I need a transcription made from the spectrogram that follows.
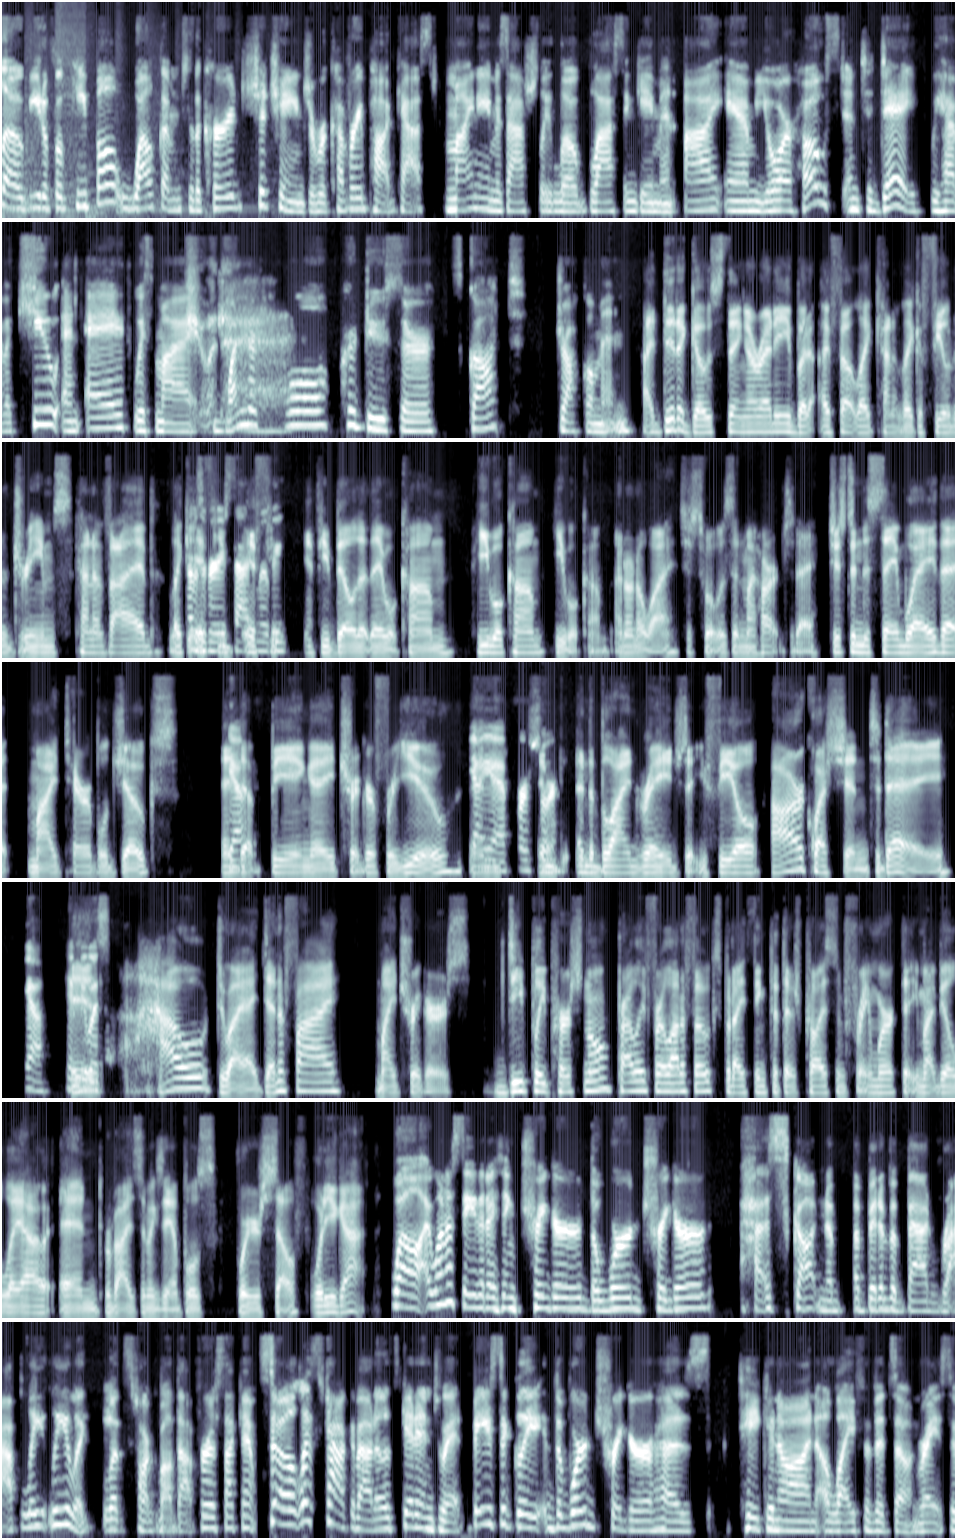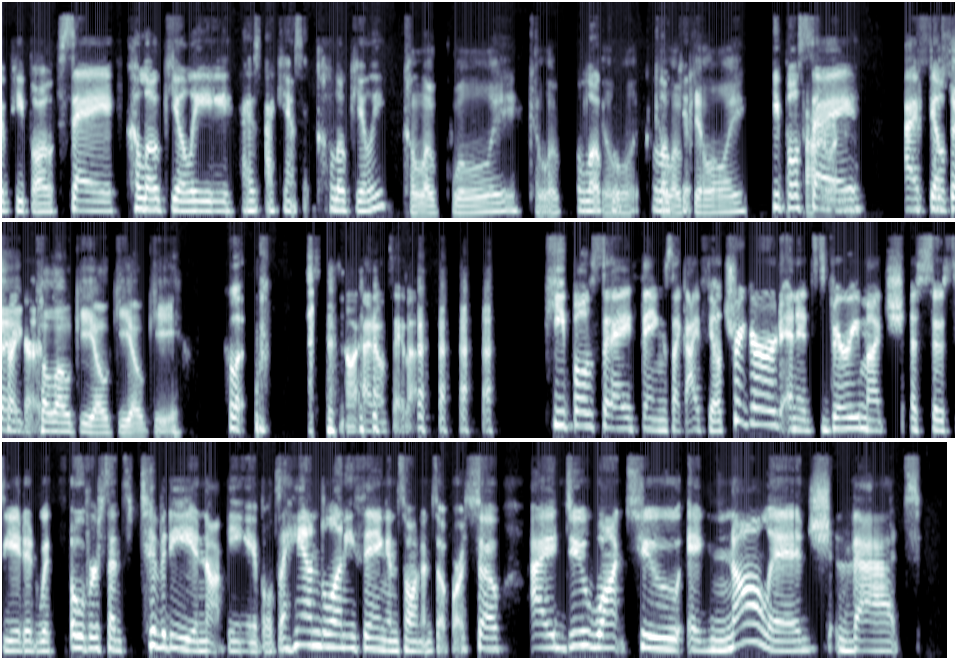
Hello, beautiful people. Welcome to the Courage to Change, a recovery podcast. My name is Ashley Loeb Blassingame. And I am your host. And today we have a Q&A with my Q&A. wonderful producer, Scott Drockelman. I did a ghost thing already, but I felt like kind of like a Field of Dreams kind of vibe. Like that was a very you, sad if. You, if you build it, they will come. He will come. He will come. I don't know why. It's just what was in my heart today. Just in the same way that my terrible jokes end Yeah. up being a trigger for you. Yeah, and, yeah, for sure. And, and the blind rage that you feel. Our question today yeah. Is how do I identify my triggers? Deeply personal, probably for a lot of folks, but I think that there's probably some framework that you might be able to lay out and provide some examples for yourself. What do you got? Well, I want to say that I think trigger, the word trigger has gotten a, a bit of a bad rap lately. Like, let's talk about that for a second. So, let's talk about it. Let's get into it. Basically, the word trigger has taken on a life of its own, right? So, people say colloquially, as I can't say colloquially, Colloquially, colloquially, colloquial, colloquial. colloquially. People say, I feel Say triggered. Colloquioki no, I don't say that. people say things like I feel triggered and it's very much associated with oversensitivity and not being able to handle anything and so on and so forth. So I do want to acknowledge that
